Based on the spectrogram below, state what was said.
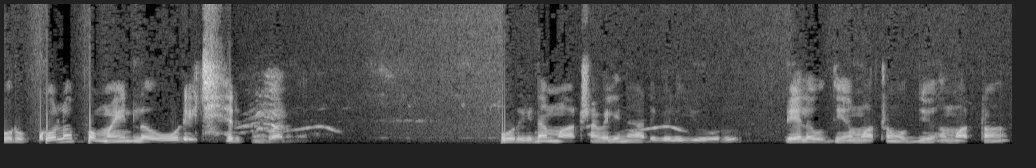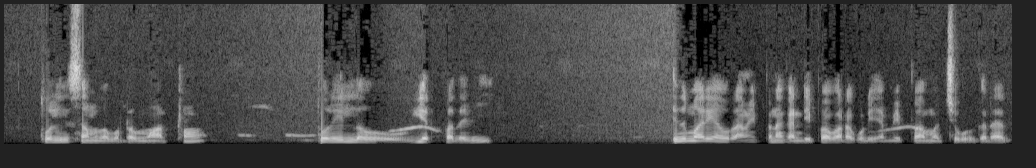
ஒரு குழப்பம் மைண்ட்ல ஓடிட்டே இருக்கும் பாருங்க. ஒரு இடமாற்றம் வெளிநாடு வெளியூர் வேலை உத்தியோக மாற்றம் உத்தியோக மாற்றம் தொழில் சம்மந்தப்பட்ட மாற்றம் தொழிலில் உயர் பதவி. இது மாதிரி அவர் அமைப்பினா கண்டிப்பாக வரக்கூடிய அமைப்பை அமைச்சு கொடுக்குறாரு.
